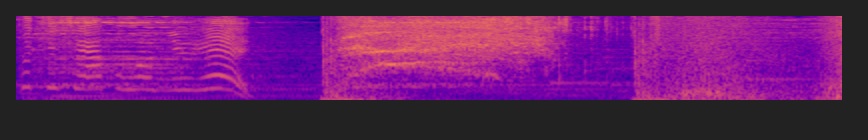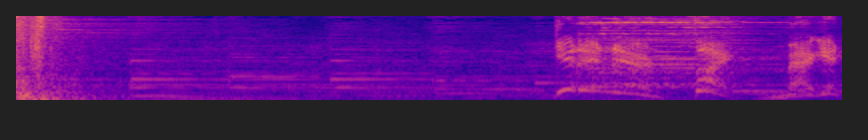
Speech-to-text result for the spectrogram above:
Put this apple on your head. Get in there and fight, maggot!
